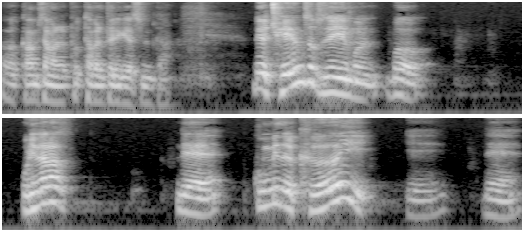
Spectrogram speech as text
어, 감상을 부탁을 드리겠습니다. 네, 최영섭 선생님은 뭐 우리나라 네 국민들 거의 예, 네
